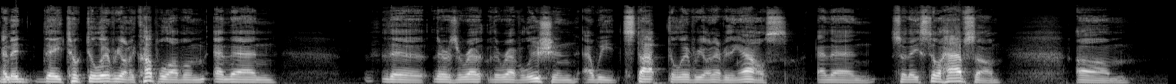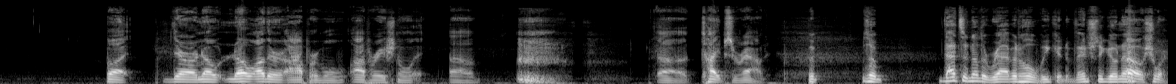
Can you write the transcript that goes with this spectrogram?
And they, they took delivery on a couple of them, and then the there was a re- the revolution, and we stopped delivery on everything else, and then so they still have some, um, but there are no no other operable operational uh, uh, types around. But so that's another rabbit hole we could eventually go down. Oh, sure.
